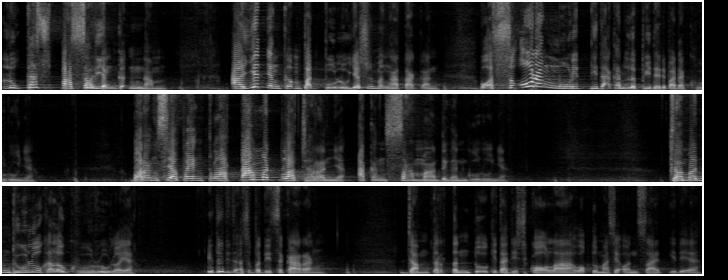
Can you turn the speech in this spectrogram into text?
Lukas pasal yang ke-6 Ayat yang ke-40, Yesus mengatakan bahwa seorang murid tidak akan lebih daripada gurunya. Barang siapa yang telah tamat pelajarannya akan sama dengan gurunya. Zaman dulu kalau guru loh ya, itu tidak seperti sekarang. Jam tertentu kita di sekolah waktu masih onsite gitu ya.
